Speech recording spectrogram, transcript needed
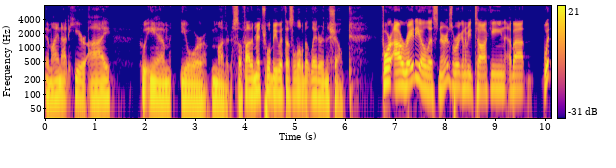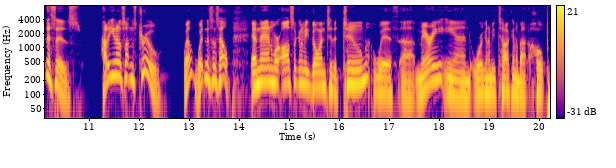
Am I not here? I who am your mother. So, Father Mitch will be with us a little bit later in the show. For our radio listeners, we're going to be talking about witnesses. How do you know something's true? Well, witnesses help. And then we're also going to be going to the tomb with uh, Mary, and we're going to be talking about hope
